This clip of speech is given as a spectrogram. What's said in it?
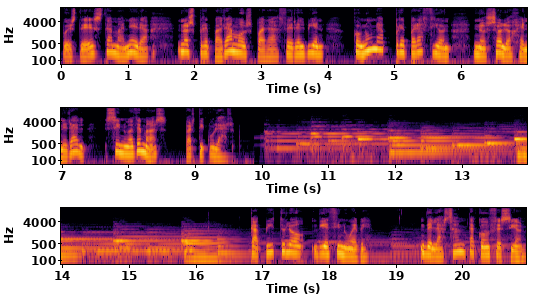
pues de esta manera nos preparamos para hacer el bien con una preparación no sólo general, sino además particular. Capítulo 19 de la Santa Confesión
